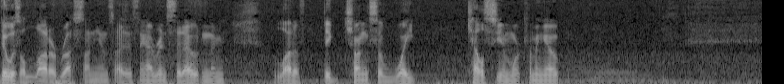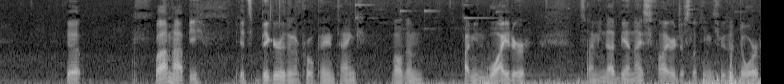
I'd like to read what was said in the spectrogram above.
There was a lot of rust on the inside of the thing. I rinsed it out and then a lot of big chunks of white calcium were coming out. Yep. Well, I'm happy it's bigger than a propane tank. Well, then, I mean wider. So I mean that'd be a nice fire just looking through the door.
